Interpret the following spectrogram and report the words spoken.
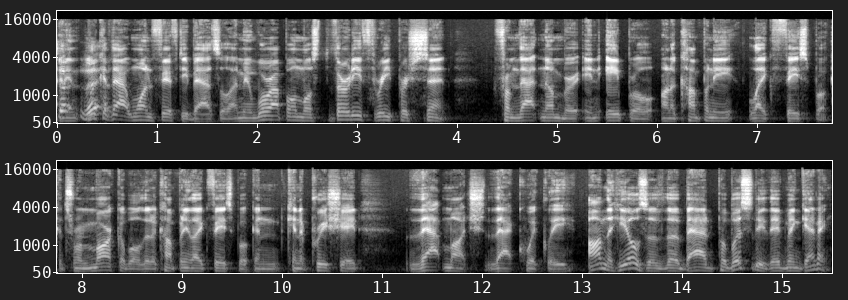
So I mean, look at that 150, Basil. I mean, we're up almost 33% from that number in April on a company like Facebook. It's remarkable that a company like Facebook can, can appreciate that much that quickly on the heels of the bad publicity they've been getting.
